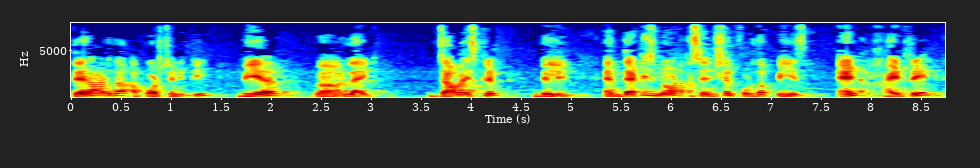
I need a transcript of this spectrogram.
there are the opportunity where uh, like javascript delay and that is not essential for the page and hydrate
